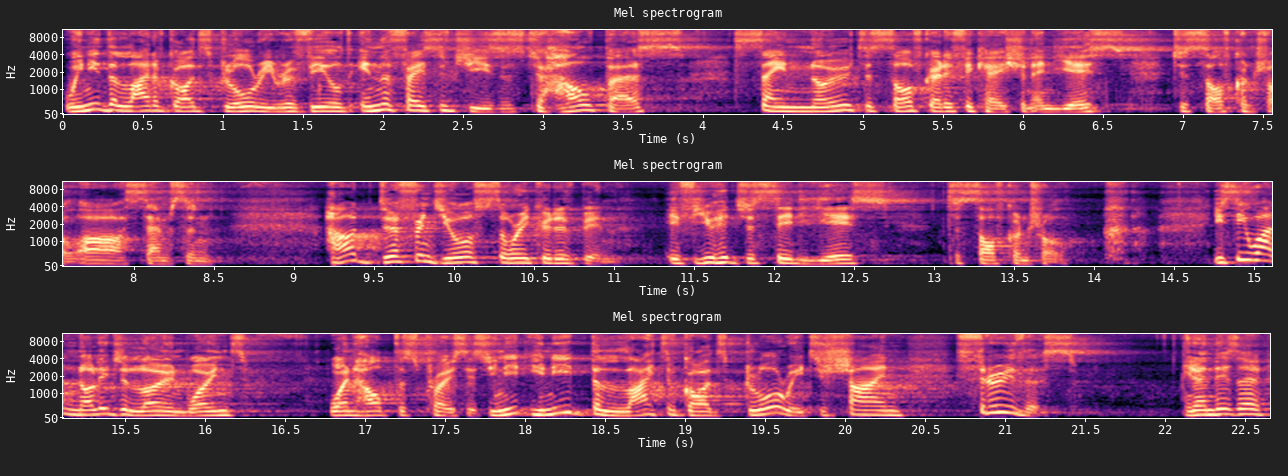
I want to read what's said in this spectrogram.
We need the light of God's glory revealed in the face of Jesus to help us say no to self gratification and yes to self control. Ah, oh, Samson, how different your story could have been if you had just said yes to self control. you see why knowledge alone won't, won't help this process. You need, you need the light of God's glory to shine through this. You know, and there's a,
